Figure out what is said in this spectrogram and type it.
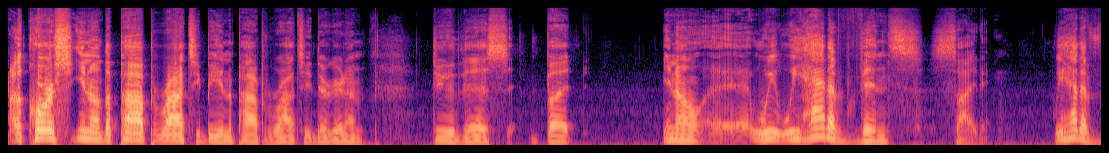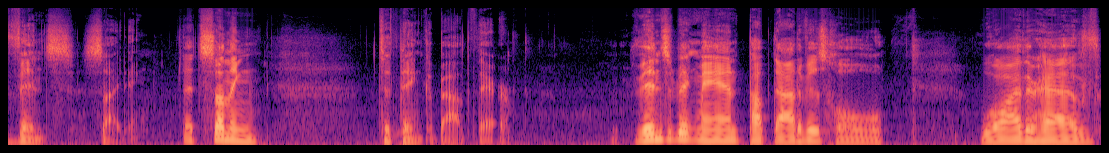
of course, you know, the paparazzi being the paparazzi, they're going to do this. But, you know, eh, we, we had a Vince sighting. We had a Vince sighting. That's something to think about there. Vince McMahon popped out of his hole. We'll either have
